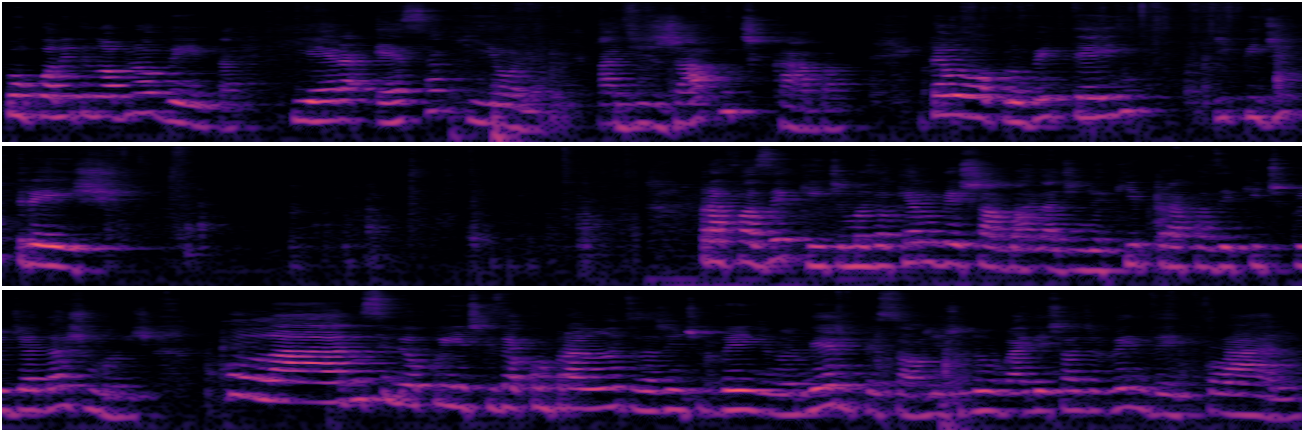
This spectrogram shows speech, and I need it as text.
por R$ 49,90, que era essa aqui, olha, a de jabuticaba. Então eu aproveitei e pedi três para fazer kit, mas eu quero deixar guardadinho aqui para fazer kit pro Dia das Mães. Claro, se meu cliente quiser comprar antes, a gente vende, não é mesmo, pessoal? A gente não vai deixar de vender, claro.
